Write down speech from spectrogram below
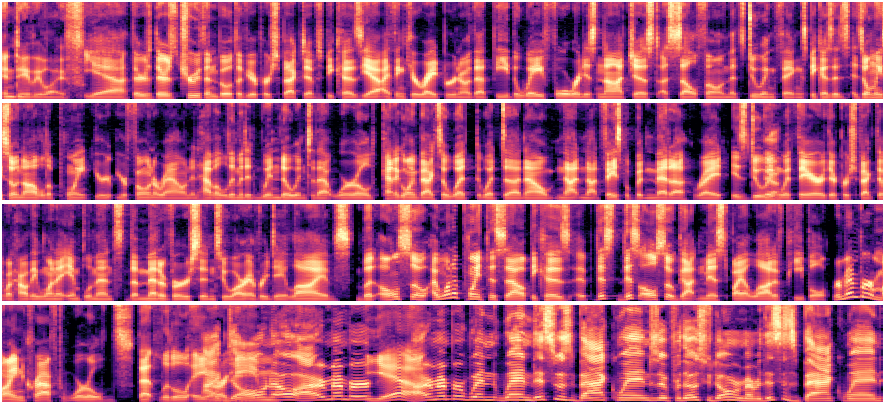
in daily life. Yeah, there's there's truth in both of your perspectives because yeah, I think you're right, Bruno, that the the way forward is not just a cell phone that's doing things because it's it's only so novel to point your, your phone around and have a limited window into that world. Kind of going back to what what uh, now not not Facebook but Meta right is doing Yeah. with their their perspective on how they want to implement the metaverse into our everyday lives. But also, I want to point this out because uh, this this also got missed by a lot of people. Remember Minecraft Worlds, that little AR I game? don't know. I remember. Yeah. I remember when when this was back when. So for those who don't remember, this is back when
